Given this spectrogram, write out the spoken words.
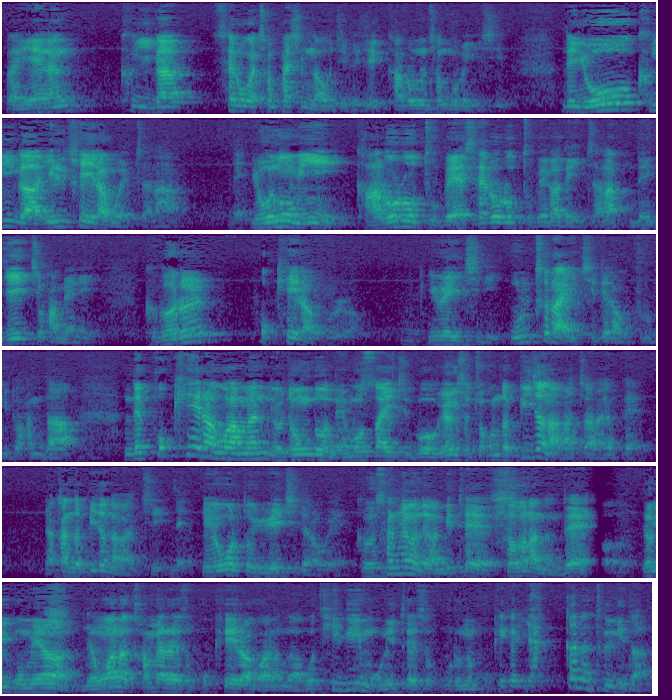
그다음에 얘는 크기가 세로가 1080 나오지, 그지? 가로는 1920. 근데 요 크기가 1K라고 했잖아. 네. 요 놈이 가로로 두 배, 세로로 두 배가 돼 있잖아. 네개 있지 화면이. 그거를 4K라고 불러. UHD, 울트라 HD라고 부르기도 한다. 근데 4K라고 하면 요 정도 네모 사이즈고 여기서 조금 더 삐져나갔잖아 옆에. 약간 더 삐져나갔지. 네. 요걸 또 UHD라고 해. 그 설명은 내가 밑에 적어놨는데 여기 보면 영화나 카메라에서 4K라고 하는 거하고 TV 모니터에서 부르는 4K가 약간은 틀리다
